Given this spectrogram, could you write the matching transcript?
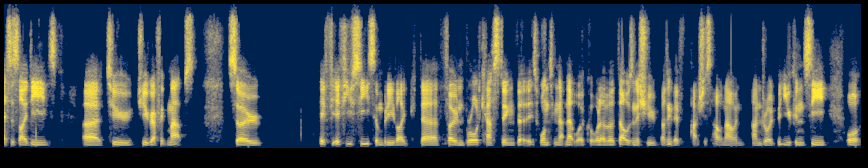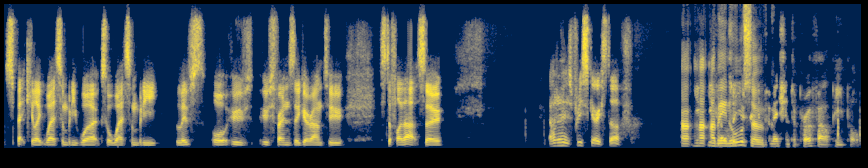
SSIDs uh, to geographic maps. So if if you see somebody like their phone broadcasting that it's wanting that network or whatever, that was an issue. I think they've patched this out now in Android, but you can see or speculate where somebody works or where somebody lives or whose whose friends they go around to, stuff like that. So I don't know, it's pretty scary stuff. Uh, you, you I mean, also information to profile people.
